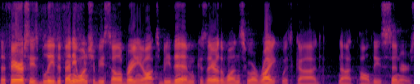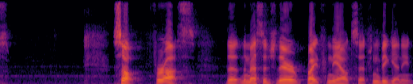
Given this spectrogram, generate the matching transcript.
The Pharisees believed if anyone should be celebrating, it ought to be them because they are the ones who are right with God, not all these sinners. So, for us, the, the message there right from the outset, from the beginning,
